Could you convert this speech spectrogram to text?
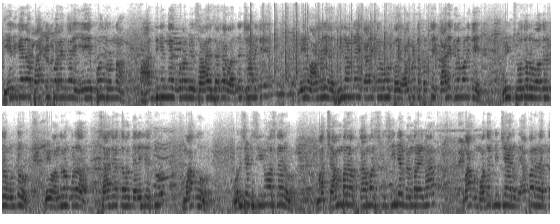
దేనికైనా పార్టీ పరంగా ఏ ఇబ్బందులు ఉన్నా ఆర్థికంగా కూడా మేము సహాయ సహకారాలు అందించడానికి మేము ఆల్రెడీ శ్రీరన్నయ్య కార్యక్రమం నిలబెట్టిన ప్రతి కార్యక్రమానికి మేము చోదరు వాదులుగా ఉంటూ మేము అందరం కూడా సహకరిస్తామని తెలియజేస్తూ మాకు ఒలిశెట్టి శ్రీనివాస్ గారు మా ఛాంబర్ ఆఫ్ కామర్స్కి సీనియర్ మెంబర్ అయినా మాకు మొదటి నుంచి ఆయన వ్యాపారవేత్త.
